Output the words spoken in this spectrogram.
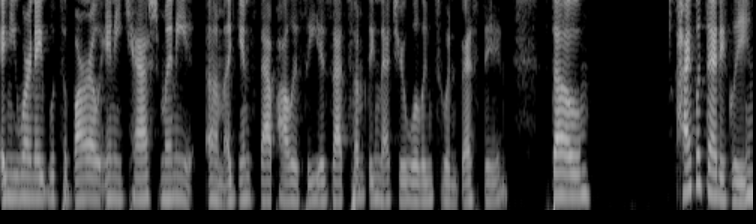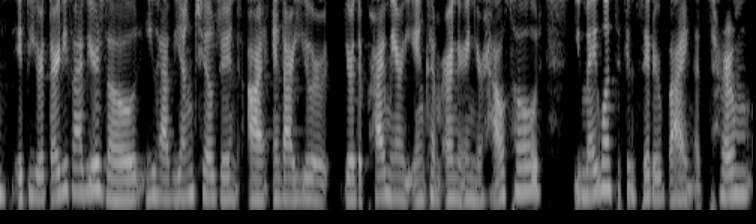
and you weren't able to borrow any cash money um, against that policy is that something that you're willing to invest in so hypothetically, if you're 35 years old, you have young children, are, and are you're you're the primary income earner in your household, you may want to consider buying a term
